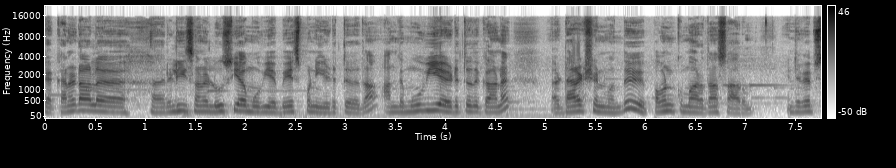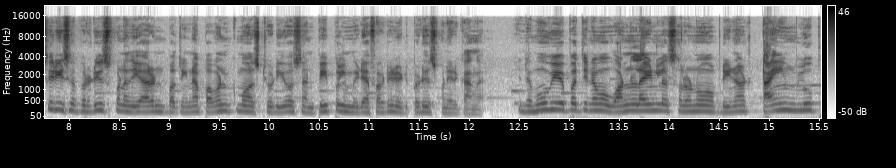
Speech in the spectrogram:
க கனடாவில் ரிலீஸ் ஆன லூசியா மூவியை பேஸ் பண்ணி எடுத்தது தான் அந்த மூவியை எடுத்ததுக்கான டைரக்ஷன் வந்து பவன்குமார் தான் சாரும். இந்த வெப் சீரிஸை ப்ரொடியூஸ் பண்ணது யாருன்னு பார்த்தீங்கன்னா Pavan Kumar studios and people media factory produce பண்ணியிருக்காங்க இந்த மூவியை பற்றி நம்ம ஒன் லைனில் சொல்லணும் அப்படின்னா டைம் லூப்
